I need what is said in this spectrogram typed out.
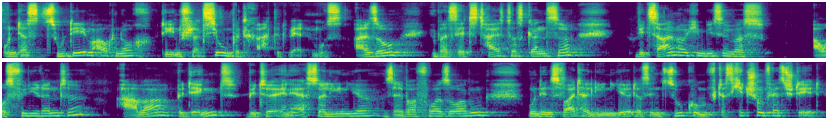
Und dass zudem auch noch die Inflation betrachtet werden muss. Also übersetzt heißt das Ganze, wir zahlen euch ein bisschen was aus für die Rente, aber bedenkt bitte in erster Linie selber vorsorgen und in zweiter Linie, dass in Zukunft, das jetzt schon feststeht,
